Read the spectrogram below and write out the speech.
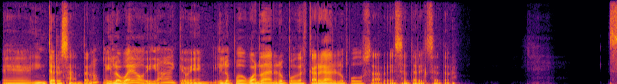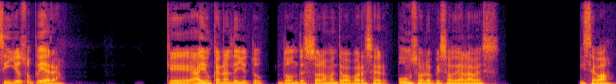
Eh, interesante, ¿no? Y lo veo y, ay, qué bien. Y lo puedo guardar y lo puedo descargar y lo puedo usar, etcétera, etcétera. Si yo supiera que hay un canal de YouTube donde solamente va a aparecer un solo episodio a la vez y se va,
